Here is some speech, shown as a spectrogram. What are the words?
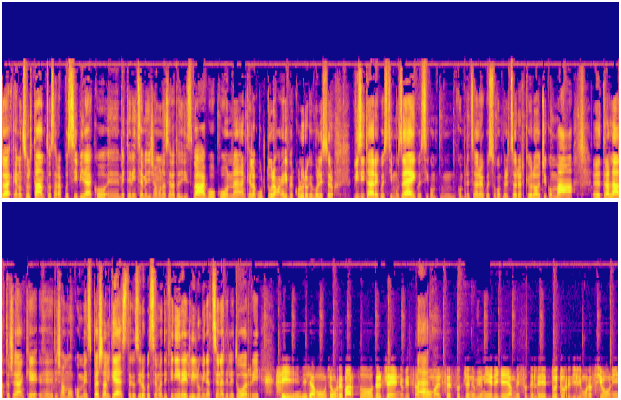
cioè che non soltanto sarà possibile ecco, eh, mettere insieme diciamo, una serata di svago con anche la cultura, magari per coloro che volessero visitare questi musei, questi comp- mh, comprensorio- questo comprensorio archeologico, ma eh, tra l'altro c'è anche eh, diciamo, come special guest, così lo possiamo definire, l'illuminazione delle torri. Sì, diciamo c'è un reparto del genio che sta a Eh. Roma, il sesto genio pionieri, che ha messo delle due torri di illuminazioni,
